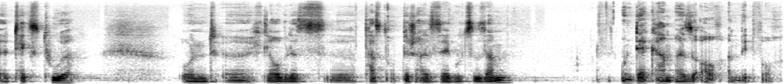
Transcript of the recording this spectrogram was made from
äh, äh Textur. Und äh, ich glaube, das äh, passt optisch alles sehr gut zusammen. Und der kam also auch am Mittwoch.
